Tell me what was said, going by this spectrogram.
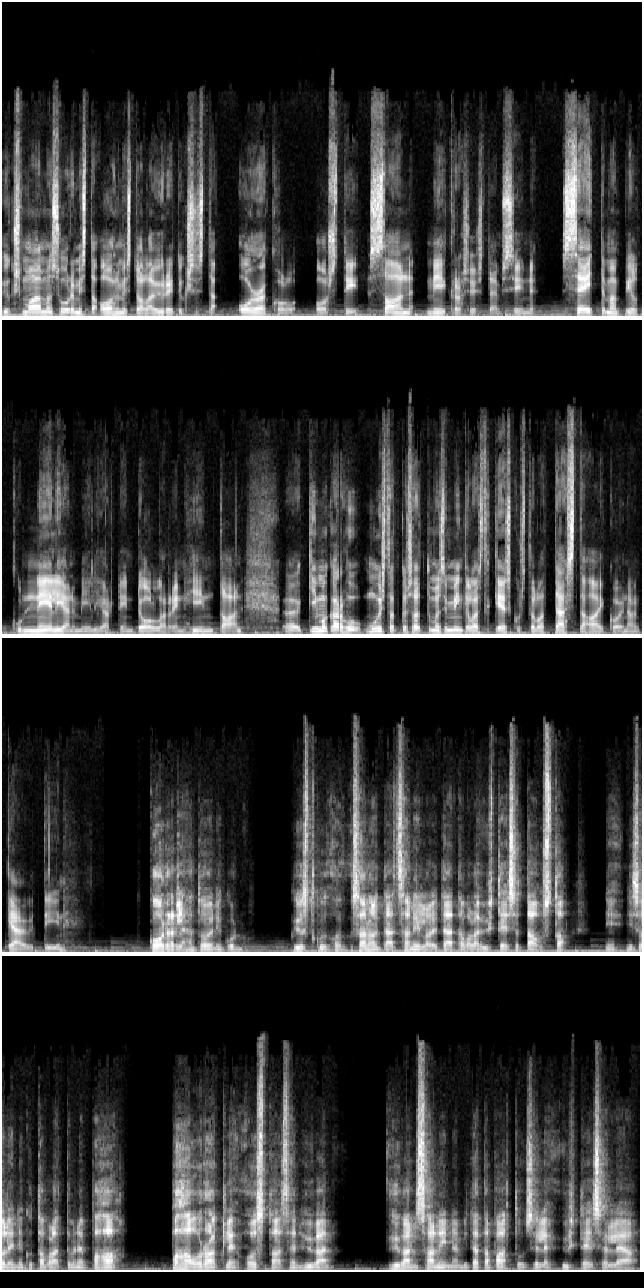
yksi maailman suurimmista ohjelmistoalayrityksistä Oracle osti Sun Microsystemsin 7,4 miljardin dollarin hintaan. Kimmo Karhu, muistatko sattumaisin, minkälaista keskustelua tästä aikoinaan käytiin? Korrellehan toi, niin kun, just kun sanoin, että Sanilla oli tämä tavalla yhteisötausta, niin, niin se oli niin kuin tavallaan tämmöinen paha, paha Oracle ostaa sen hyvän, hyvän Sanin ja mitä tapahtuu sille yhteisölle ja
